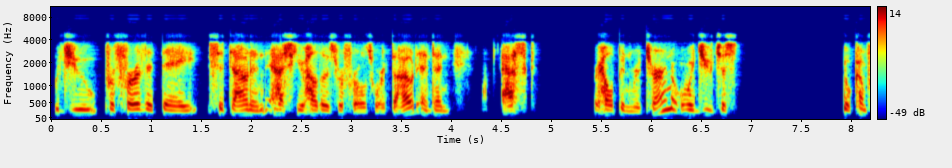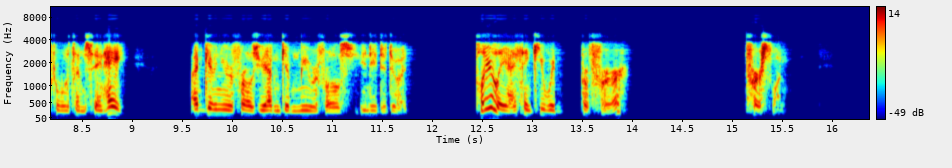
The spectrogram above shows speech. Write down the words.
Would you prefer that they sit down and ask you how those referrals worked out and then ask for help in return? Or would you just feel comfortable with them saying, hey, I've given you referrals, you haven't given me referrals, you need to do it? Clearly, I think you would prefer first one,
